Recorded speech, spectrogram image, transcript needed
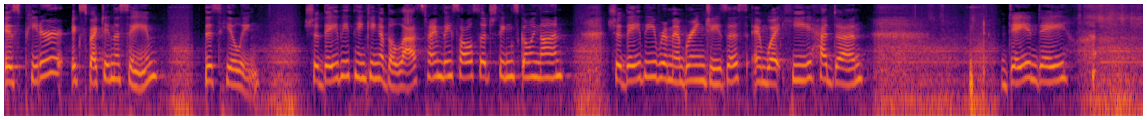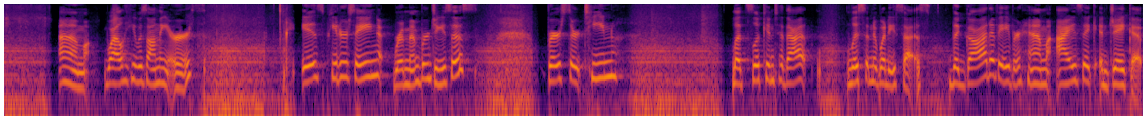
is Peter expecting the same? This healing. Should they be thinking of the last time they saw such things going on? Should they be remembering Jesus and what he had done day and day um, while he was on the earth? Is Peter saying, Remember Jesus? Verse 13, let's look into that. Listen to what he says. The God of Abraham, Isaac, and Jacob,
